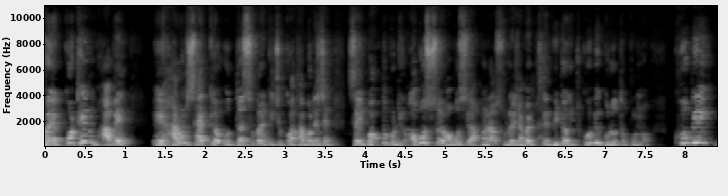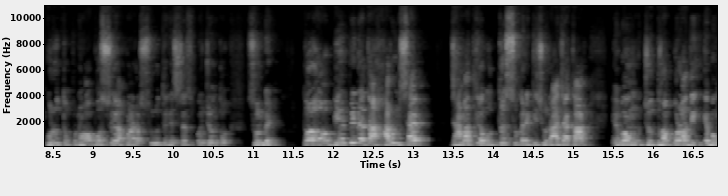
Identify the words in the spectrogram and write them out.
হয়ে কঠিনভাবে এই হারুন সাহেবকে উদ্দেশ্য করে কিছু কথা বলেছেন। সেই বক্তব্যটি অবশ্যই অবশ্যই আপনারা শুনে যাবেন। ভিডিও খুবই গুরুত্বপূর্ণ খুবই গুরুত্বপূর্ণ। অবশ্যই আপনারা শুরু থেকে শেষ পর্যন্ত শুনবেন। তো বিএনপি নেতা হারুন সাহেব জামাতকে উদ্দেশ্য করে কিছু রাজাকার এবং যুদ্ধাপরাধী এবং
